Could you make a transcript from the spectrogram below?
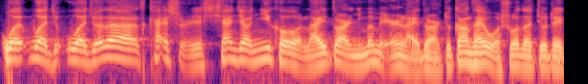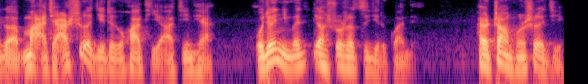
我我觉我觉得开始先叫 Nico 来一段，你们每人来一段。就刚才我说的，就这个马甲设计这个话题啊，今天我觉得你们要说说自己的观点。还有帐篷设计，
